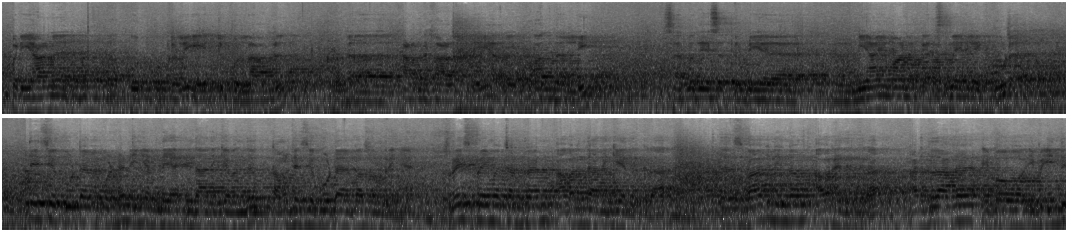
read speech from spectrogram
இப்படியான பொறுப்புகளை ஏற்றுக்கொள்ளாமல் கடந்த காலத்திலேயே அதை புறந்தள்ளி சர்வதேசத்தினுடைய நியாயமான கரிசனைகளை கூட தேசிய கூட்டமைப்பு கொண்டு நீங்க இந்த இந்த அறிக்கை வந்து தமிழ் தேசிய கூட்டமைப்பா சொல்றீங்க. சுரேஷ் பிரேமச்சந்திரன் அவர் இந்த அறிக்கையை எதிர்க்கிறார். அடுத்தது சிவாஜிலிங்கம் அவர் எதிர்க்கிறார். அடுத்ததாக இப்போ இப்போ இது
